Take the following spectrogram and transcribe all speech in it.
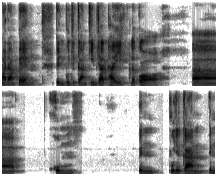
มาดามแป้ง เป็นผู้จัดการทีมชาติไทย แล้วก็คุม เป็นผู้จัดการเป็น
